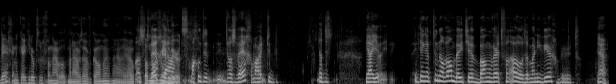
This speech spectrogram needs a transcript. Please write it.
weg. En dan keek je erop terug van, nou, wat me nou is overkomen. Nou, ik hoop was dat dat nooit meer ja. gebeurt. Maar goed, het, het was weg. Maar natuurlijk, dat is... Ja, je, ik denk dat ik toen al wel een beetje bang werd van... Oh, dat maar niet weer gebeurt. Ja,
